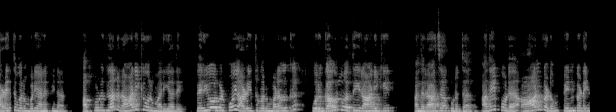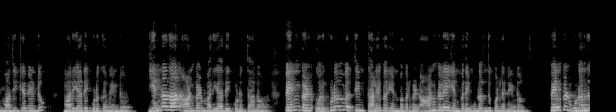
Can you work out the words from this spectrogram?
அழைத்து வரும்படி அனுப்பினார். அப்பொழுதுதான் ராணிக்கு ஒரு மரியாதை. பெரியோர்கள் போய் அழைத்து வரும் அளவுக்கு ஒரு கௌரவத்தை ராணிக்கு அந்த ராஜா கொடுத்தார். அதே போல ஆண்களும் பெண்களை மதிக்க வேண்டும் மரியாதை கொடுக்க வேண்டும். என்னதான் ஆண்கள் மரியாதை கொடுத்தாலும் பெண்கள் ஒரு குடும்பத்தின் தலைவர் என்பவர்கள் ஆண்களே என்பதை உணர்ந்து கொள்ள வேண்டும். பெண்கள் உணர்ந்து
